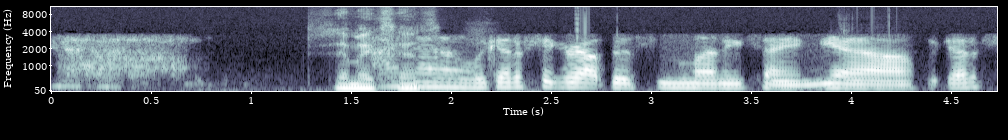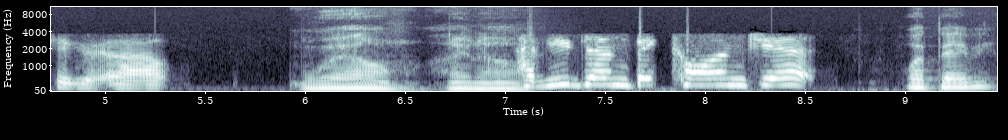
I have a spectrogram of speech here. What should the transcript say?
does that make I sense? know. We got to figure out this money thing. Yeah, we got to figure it out. Well, I know. Have you done bitcoins yet? What, baby?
